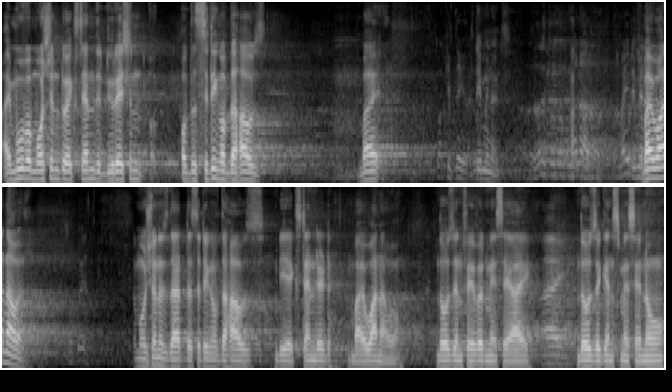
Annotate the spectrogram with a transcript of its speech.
I move a motion to extend the duration of the sitting of the House by, 30 minutes. by one hour. The motion is that the sitting of the House be extended by one hour. Those in favor may say aye. Aye. Those against may say no.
